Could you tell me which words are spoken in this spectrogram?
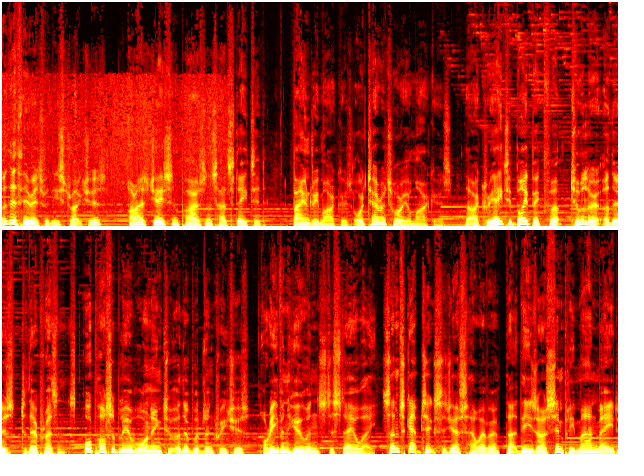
Other theories for these structures are as Jason Parsons had stated boundary markers or territorial markers that are created by Bigfoot to alert others to their presence, or possibly a warning to other woodland creatures or even humans to stay away. Some skeptics suggest, however, that these are simply man made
